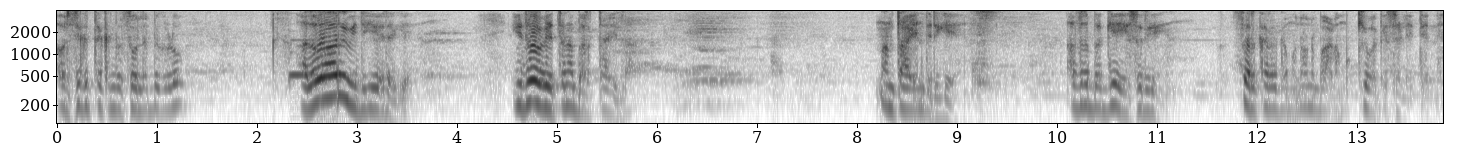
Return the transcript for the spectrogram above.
ಅವ್ರು ಸಿಗತಕ್ಕಂಥ ಸೌಲಭ್ಯಗಳು ಹಲವಾರು ವಿಧಿಯವರಿಗೆ ಇದು ವೇತನ ಬರ್ತಾ ಇಲ್ಲ. ನನ್ನ ತಾಯಂದಿರಿಗೆ ಅದರ ಬಗ್ಗೆ ಹೆಸರಿ ಸರಿ ಸರ್ಕಾರದ ಗಮನವನ್ನು ಭಾಳ ಮುಖ್ಯವಾಗಿ ಸೆಳೆಯುತ್ತೇನೆ.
